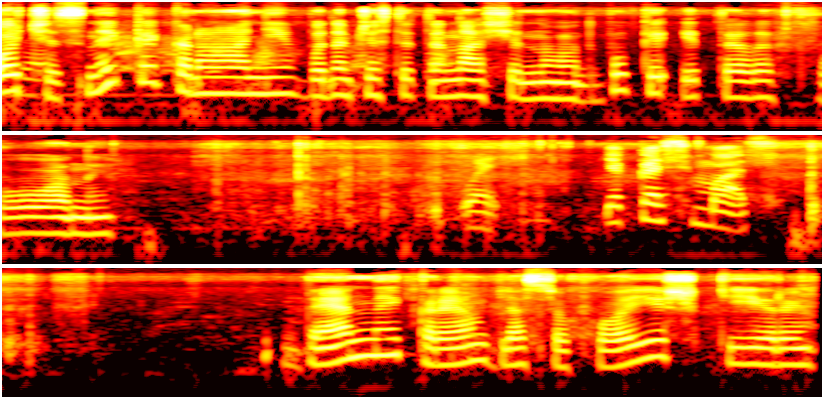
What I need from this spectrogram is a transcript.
Очисник екранів. Будемо чистити наші ноутбуки і телефони. Ой, якась мазь. Денний крем для сухої шкіри.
